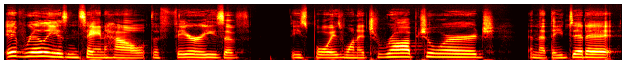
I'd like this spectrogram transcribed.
it really is insane how the theories of these boys wanted to rob George and that they did it.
